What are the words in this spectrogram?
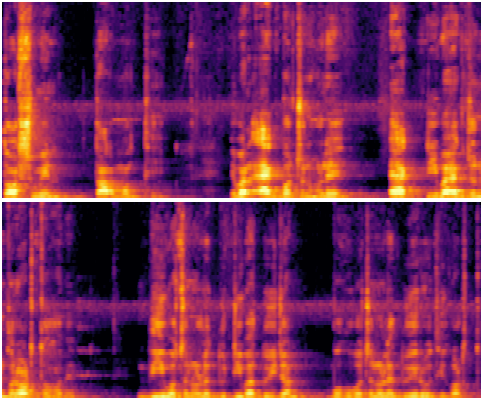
তস্মিন তার মধ্যে। এবার এক বচন হলে একটি বা একজন করে অর্থ হবে দ্বিবচন হলে দুটি বা দুইজন, বহু বচন হলে দুইয়ের অধিক অর্থ।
